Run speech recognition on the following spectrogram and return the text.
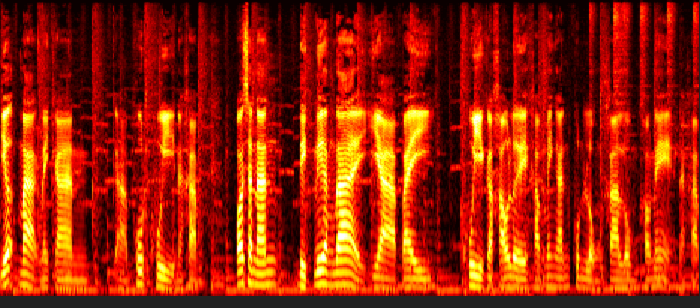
เยอะมากในการพูดคุยนะครับ เพราะฉะนั้นดิกเลี่ยงได้อย่าไปคุยกับเขาเลยครับ ไม่งั้นคุณหลงคาลมเขาแน่นะครับ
